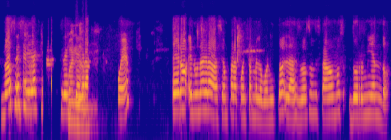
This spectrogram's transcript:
No sé si ella quiere decir en ¿Cuándo? qué grabación fue, pero en una grabación para Cuéntame lo Bonito, las dos nos estábamos durmiendo.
